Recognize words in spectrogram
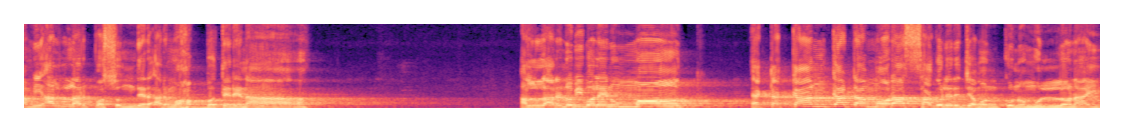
আমি আল্লাহর পছন্দের আর মহব্বতের না। আল্লাহর নবী বলেন, উম্মত একটা কান কাটা মরা ছাগলের যেমন কোনো মূল্য নাই।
